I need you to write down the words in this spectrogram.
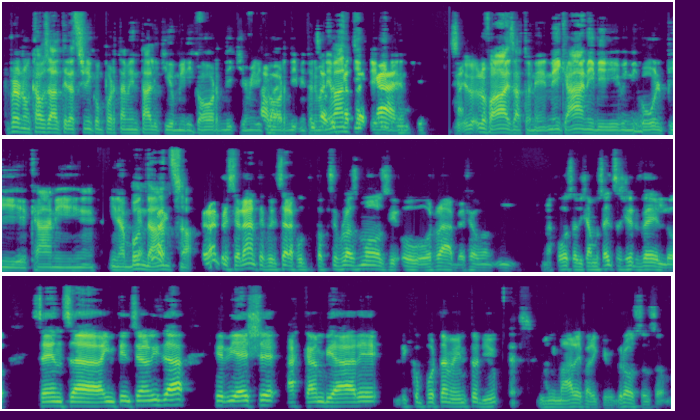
però non causa alterazioni comportamentali che io mi ricordi, che io mi ricordi, ah, metto le mani avanti, evidenti. Sì, lo fa esatto nei, nei canidi, quindi volpi e cani in abbondanza. Però, però, è impressionante pensare appunto a toxoplasmosi o, o rabbia, cioè una, una cosa diciamo senza cervello, senza intenzionalità, che riesce a cambiare il comportamento di eh un animale parecchio grosso, insomma.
